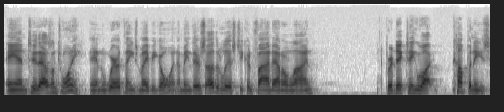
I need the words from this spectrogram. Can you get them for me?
and 2020, and where things may be going. I mean, there's other lists you can find out online predicting what companies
